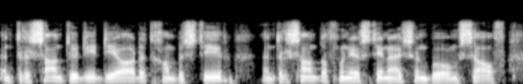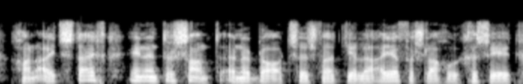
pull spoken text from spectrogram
interessant hoe die DA dit gaan bestuur, interessant of meneer Steenhuisen bo homself gaan uitstyg en interessant inderdaad soos wat julle eie verslag ook gesê het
